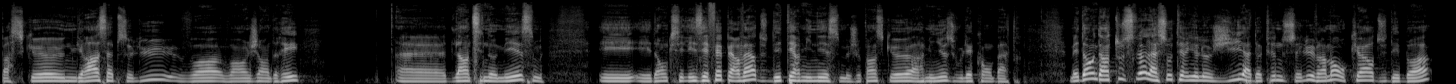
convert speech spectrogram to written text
parce qu'une grâce absolue va, va engendrer euh, de l'antinomisme. Et, donc, c'est les effets pervers du déterminisme, je pense que Arminius voulait combattre. Mais donc, dans tout cela, la sotériologie, la doctrine du salut est vraiment au cœur du débat.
